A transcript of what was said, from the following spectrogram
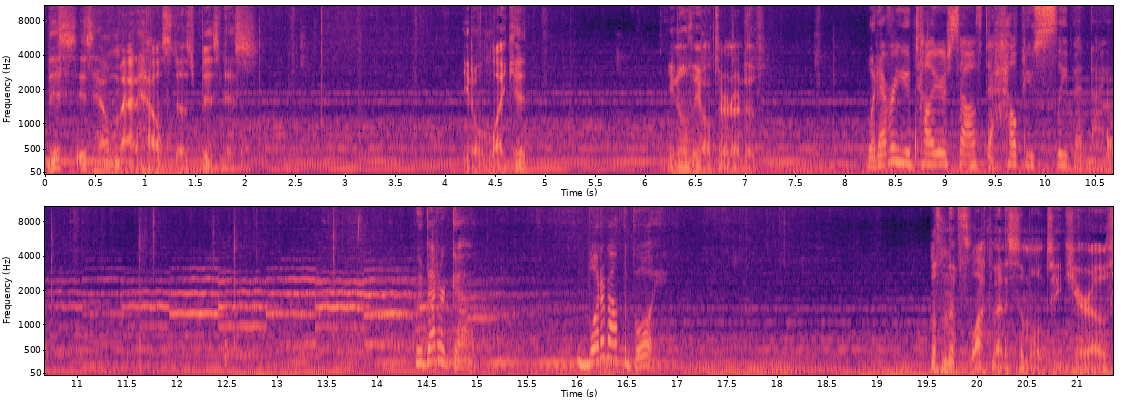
This is how Madhouse does business. You don't like it? You know the alternative. Whatever you tell yourself to help you sleep at night. We better go. What about the boy? Nothing that flock medicine won't take care of,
